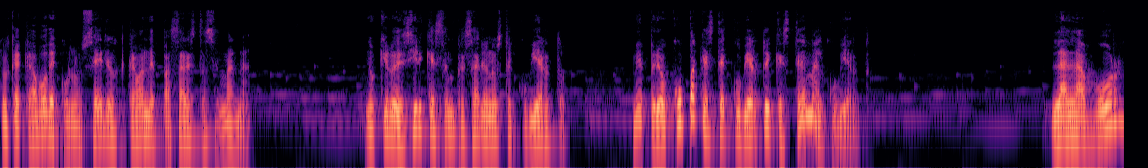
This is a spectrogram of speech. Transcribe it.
los que acabo de conocer y los que acaban de pasar esta semana. No quiero decir que ese empresario no esté cubierto, me preocupa que esté cubierto y que esté mal cubierto. La labor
